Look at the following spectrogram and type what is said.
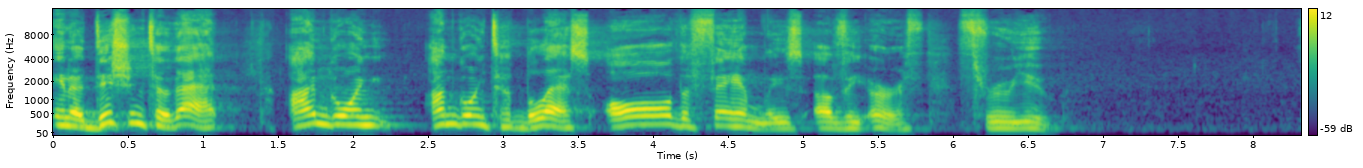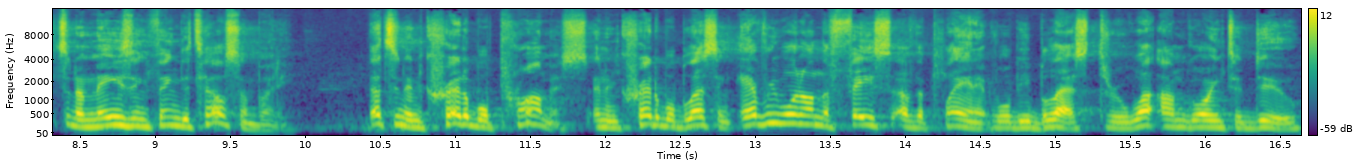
in addition to that, I'm going, I'm going to bless all the families of the earth through you. It's an amazing thing to tell somebody. That's an incredible promise, an incredible blessing. Everyone on the face of the planet will be blessed through what I'm going to do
